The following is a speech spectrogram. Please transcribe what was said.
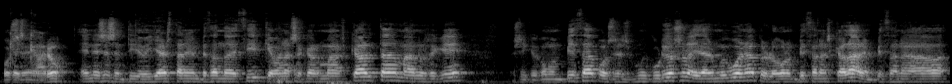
Pues es eh, caro. En ese sentido, ya están empezando a decir que van a sacar más cartas, más no sé qué. Así que como empieza, pues es muy curioso, la idea es muy buena, pero luego lo empiezan a escalar, empiezan a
